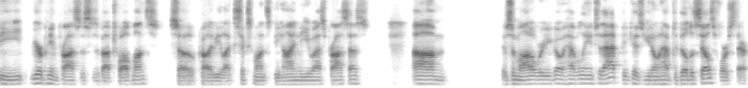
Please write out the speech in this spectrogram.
the European process is about 12 months, so probably be like six months behind the US process. Um, there's a model where you go heavily into that because you don't have to build a sales force there.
